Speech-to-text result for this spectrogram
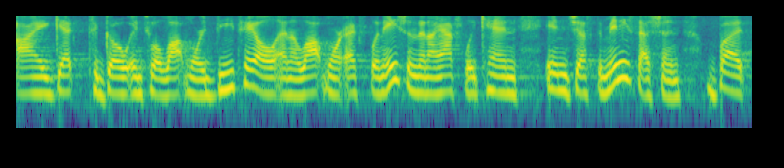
I get to go into a lot more detail and a lot more explanation than I actually can in just a mini session. But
